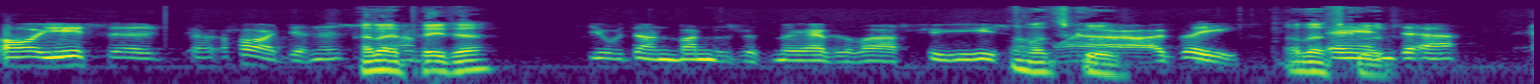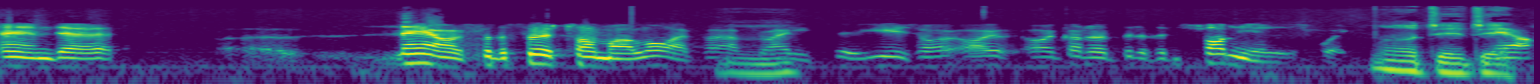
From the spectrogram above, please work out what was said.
Oh, yes. Uh, uh, hi, Dennis. Hello, Um, Peter. You've done wonders with me over the last few years Oh, on that's my good. RIV. Oh, that's and, good. Uh, and uh, uh, now, for the first time in my life, after Mm. 82 years, I, I, I got a bit of insomnia this week. Oh, dear, dear. Now,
